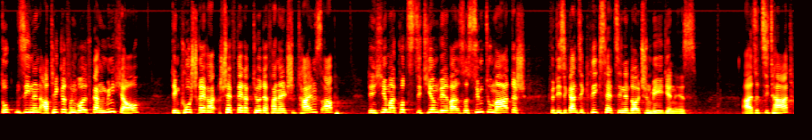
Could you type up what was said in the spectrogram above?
druckten sie einen Artikel von Wolfgang Münchau, dem Co-Chefredakteur der Financial Times, ab, den ich hier mal kurz zitieren will, weil er so symptomatisch für diese ganze Kriegshetze in den deutschen Medien ist. Also Zitat.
